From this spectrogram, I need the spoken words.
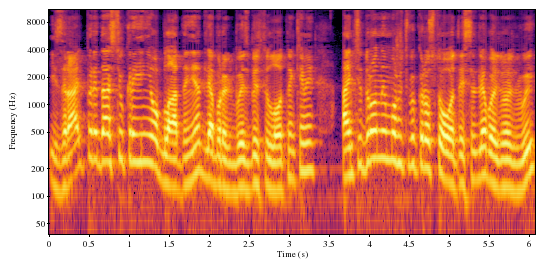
Ізраїль передасть Україні обладнання для боротьби з безпілотниками. Антидрони можуть використовуватися для боротьби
